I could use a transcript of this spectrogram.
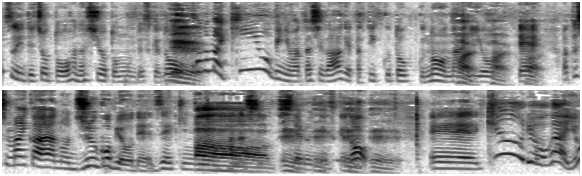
についてちょっとお話ししようと思うんですけど、ええこの前金曜日に私が上げた TikTok の内容って、はいはいはい私毎回あの15秒で税金のあ話してるんですけど、えええええー給料が400万の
